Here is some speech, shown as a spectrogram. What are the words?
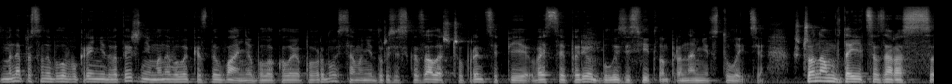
Мене просто не було в Україні два тижні. Мене велике здивування було, коли я повернувся. Мені друзі сказали, що в принципі весь цей період були зі світлом, принаймні в столиці. Що нам вдається зараз,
